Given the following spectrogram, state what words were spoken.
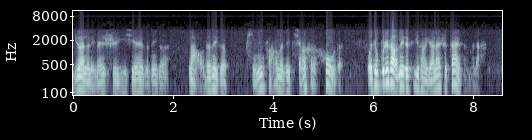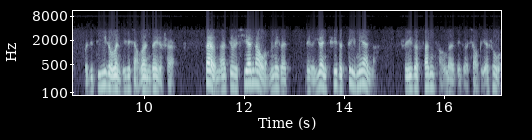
院子里面是一些那个老的那个平房的，那墙很厚的，我就不知道那个地方原来是干什么的。我就第一个问题就想问这个事儿。再有呢，就是西安道我们那个那个院区的对面呢，是一个三层的这个小别墅，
